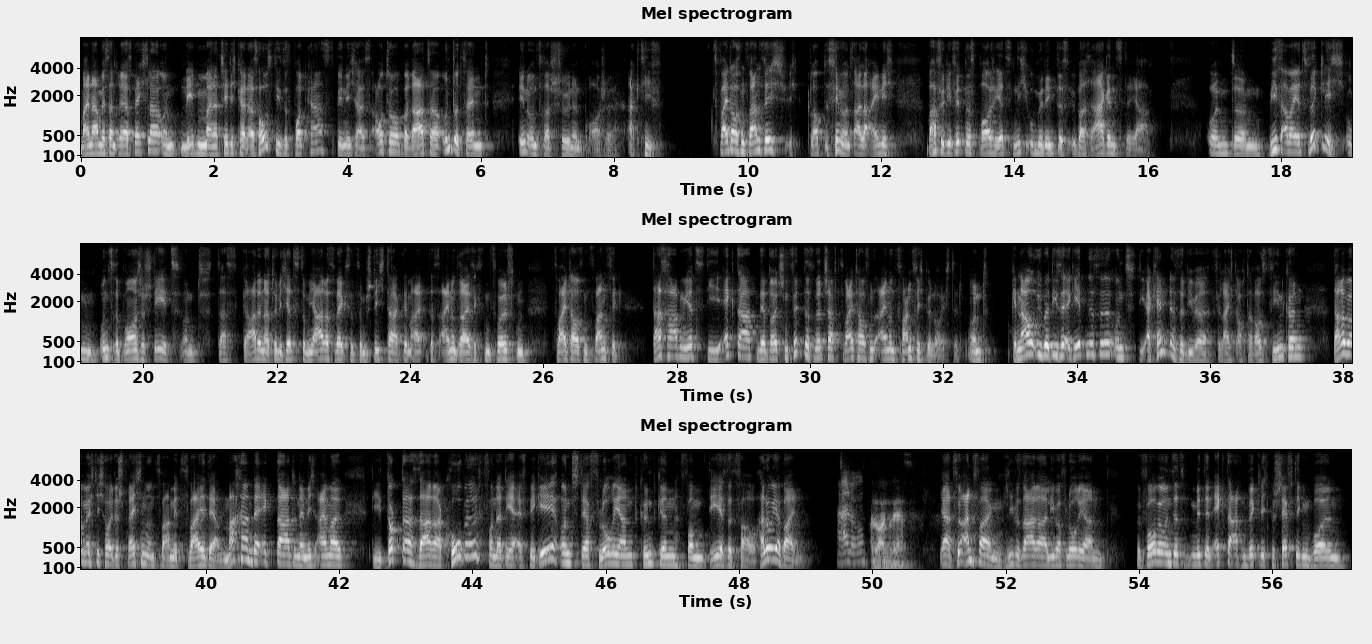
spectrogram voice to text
Mein Name ist Andreas Bechler und neben meiner Tätigkeit als Host dieses Podcasts bin ich als Autor, Berater und Dozent in unserer schönen Branche aktiv. 2020, ich glaube, da sind wir uns alle einig, war für die Fitnessbranche jetzt nicht unbedingt das überragendste Jahr. Und ähm, wie es aber jetzt wirklich um unsere Branche steht und das gerade natürlich jetzt zum Jahreswechsel, zum Stichtag dem, des 31.12.2020, das haben jetzt die Eckdaten der deutschen Fitnesswirtschaft 2021 beleuchtet. Und genau über diese Ergebnisse und die Erkenntnisse, die wir vielleicht auch daraus ziehen können, darüber möchte ich heute sprechen und zwar mit zwei der Machern der Eckdaten, nämlich einmal die Dr. Sarah Kobel von der DRFBG und der Florian Kündgen vom DSSV. Hallo ihr beiden. Hallo. Hallo Andreas. Ja, zu Anfang, liebe Sarah, lieber Florian, bevor wir uns jetzt mit den Eckdaten wirklich beschäftigen wollen,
